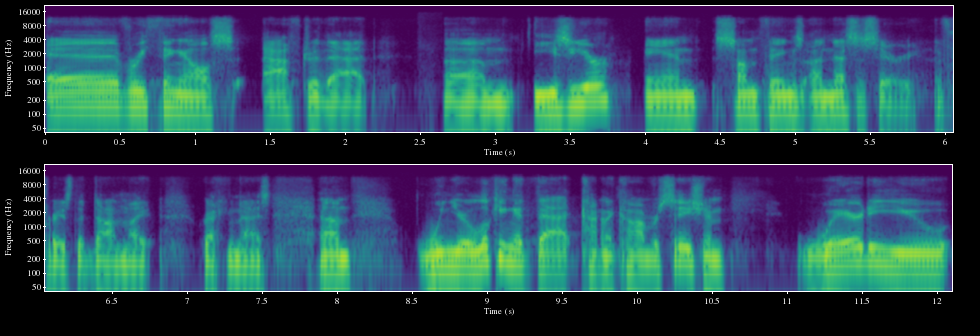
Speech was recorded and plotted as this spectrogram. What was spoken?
everything else after that um, easier and some things unnecessary, a phrase that Don might recognize. Um, when you're looking at that kind of conversation, where do you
